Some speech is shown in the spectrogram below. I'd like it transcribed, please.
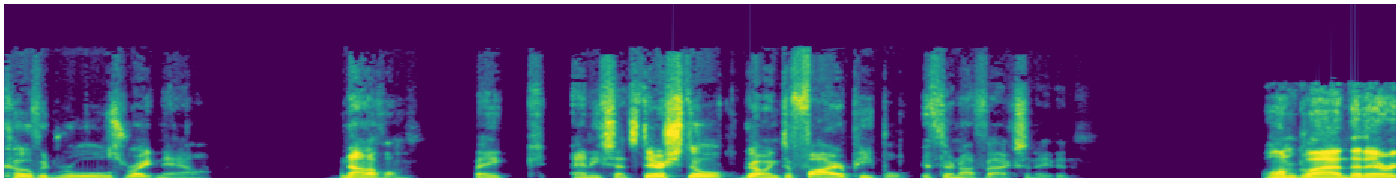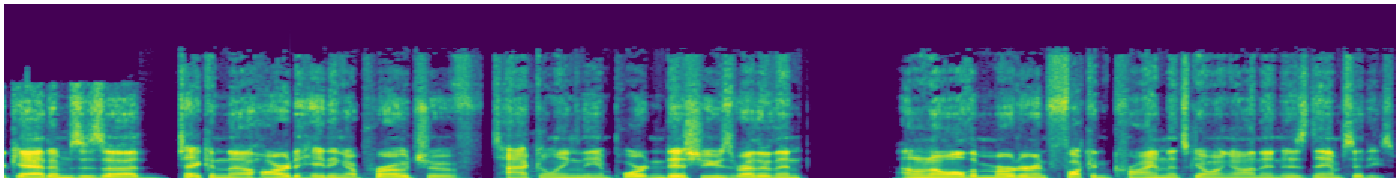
COVID rules right now, none of them make any sense. They're still going to fire people if they're not vaccinated. Well, I'm glad that Eric Adams is uh, taking a hard hitting approach of tackling the important issues rather than, I don't know, all the murder and fucking crime that's going on in his damn cities.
